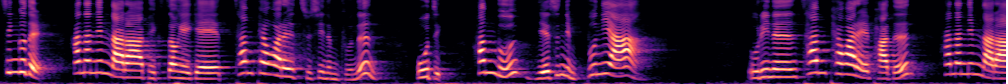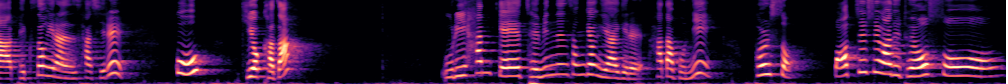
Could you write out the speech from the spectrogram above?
친구들, 하나님 나라 백성에게 참 평화를 주시는 분은 오직 한 분 예수님 뿐이야. 우리는 참 평화를 받은 하나님 나라 백성이라는 사실을 꼭 기억하자. 우리 함께 재밌는 성경 이야기를 하다 보니 벌써 마칠 시간이 되었어.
